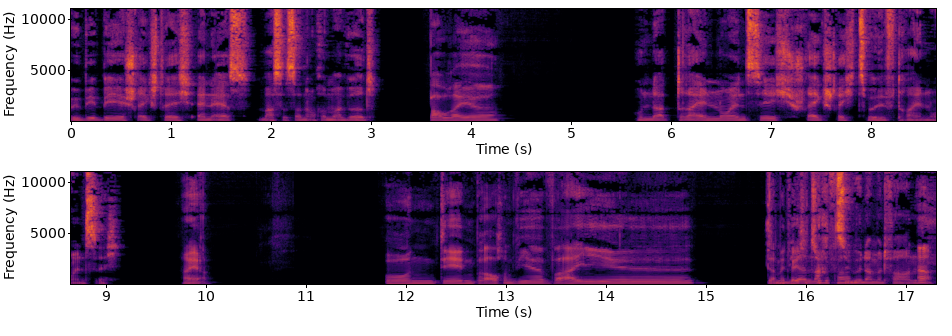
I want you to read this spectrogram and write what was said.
ÖBB-NS, was es dann auch immer wird. Baureihe 193-1293. Ah ja. Und den brauchen wir, weil damit wir Nachtzüge damit fahren. Ah.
